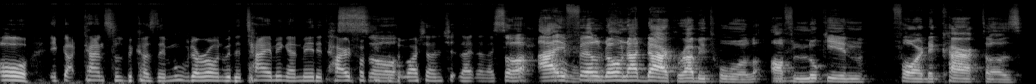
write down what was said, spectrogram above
oh, it got cancelled because they moved around with the timing and made it hard for people to watch and shit like that. Like, So ah, I oh fell God. down a dark rabbit hole of looking for the characters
